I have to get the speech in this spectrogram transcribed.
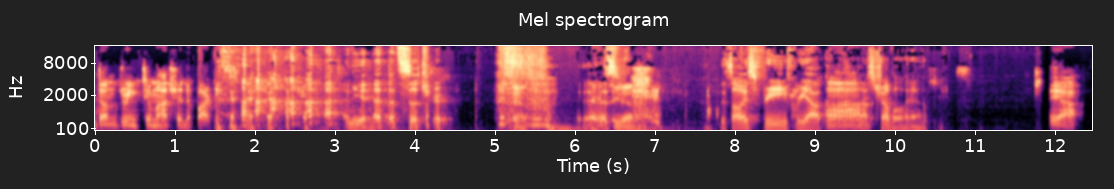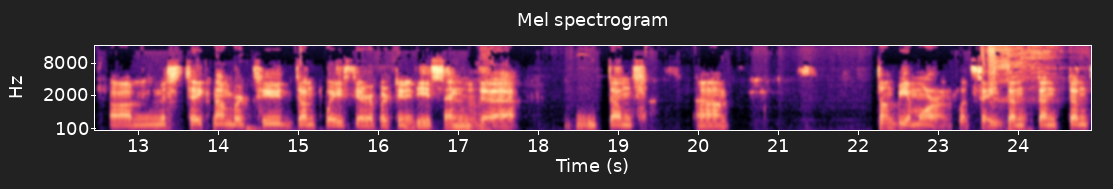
Don't drink too much at the party. Yeah that's so true. Yeah, yeah that's, it's always free free alcohol uh, always trouble yeah. yeah um, mistake number two: don't waste your opportunities and mm-hmm. uh, don't um, don't be a moron. Let's say don't don't don't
